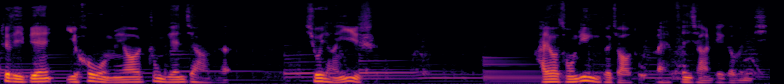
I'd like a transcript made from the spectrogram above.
这里边以后我们要重点讲的修养意识，还要从另一个角度来分享这个问题。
